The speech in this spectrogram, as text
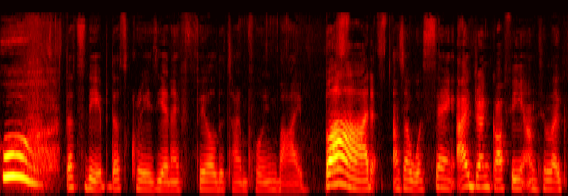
Whew, that's deep, that's crazy, and I feel the time flowing by. But as I was saying, I drank coffee until like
